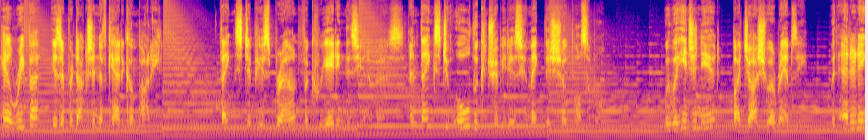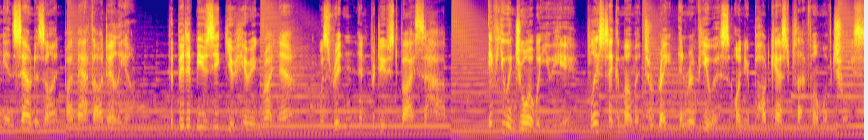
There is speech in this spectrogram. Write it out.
Hail Reaper is a production of Catacomb Party. Thanks to Pierce Brown for creating this universe, and thanks to all the contributors who make this show possible. We were engineered by Joshua Ramsey, with editing and sound design by Mathar DeLeon. The bit of music you're hearing right now was written and produced by Sahab. If you enjoy what you hear, please take a moment to rate and review us on your podcast platform of choice.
